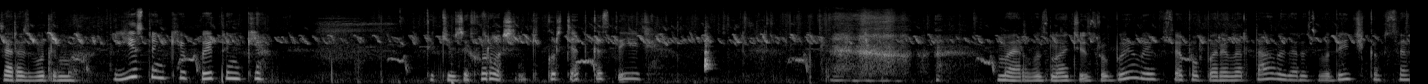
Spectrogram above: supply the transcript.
Зараз будемо їстонькі, питонькі. Такі вже хорошенькі. Курчатка стоїть. Мерлу зночі зробили, все поперевертали, зараз водичка, все.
